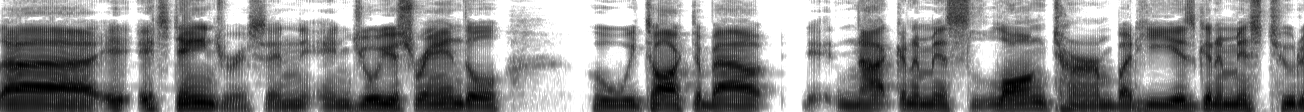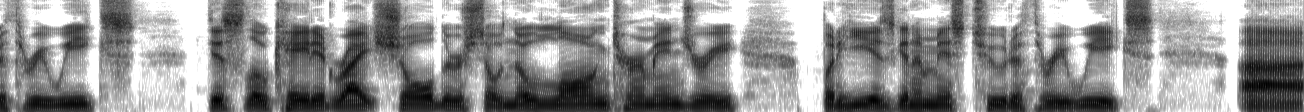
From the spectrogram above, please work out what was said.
uh, it, it's dangerous. And and Julius Randle, who we talked about, eh, not going to miss long term, but he is going to miss two to three weeks, dislocated right shoulder, so no long term injury, but he is going to miss two to three weeks. Uh,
